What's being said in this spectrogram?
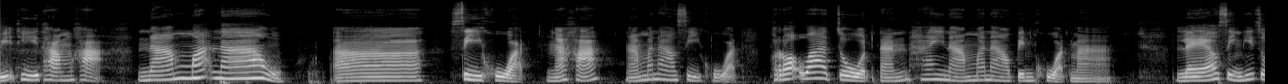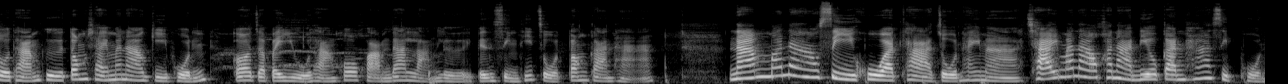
วิธีทำค่ะ น้ำมะนาวอ่าสี่ขวดนะคะ น้ำมะนาว 4 ขวด เพราะว่าโจทย์นั้นให้น้ำมะนาวเป็นขวดมา แล้วสิ่งที่โจถามคือต้องใช้มะนาวกี่ผล ก็จะไปอยู่ทางข้อความด้านหลังเลย เป็นสิ่งที่โจทย์ต้องการหา น้ำมะนาว 4 ขวดค่ะ โจทย์ให้มา ใช้มะนาวขนาดเดียวกัน 50 ผล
